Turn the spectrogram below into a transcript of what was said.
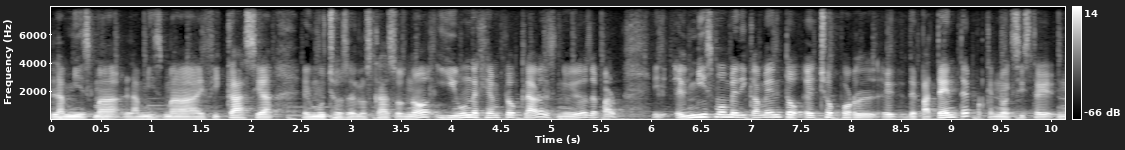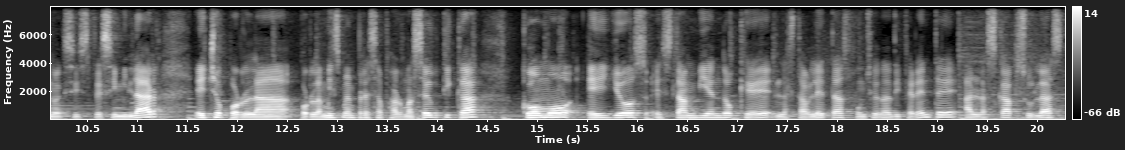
la misma, la misma eficacia en muchos de los casos, ¿no? Y un ejemplo claro es inhibidores de PARP. El mismo medicamento hecho por, eh, de patente, porque no existe, no existe similar, hecho por la, por la misma empresa farmacéutica, como ellos están viendo que las tabletas funcionan diferente a las cápsulas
